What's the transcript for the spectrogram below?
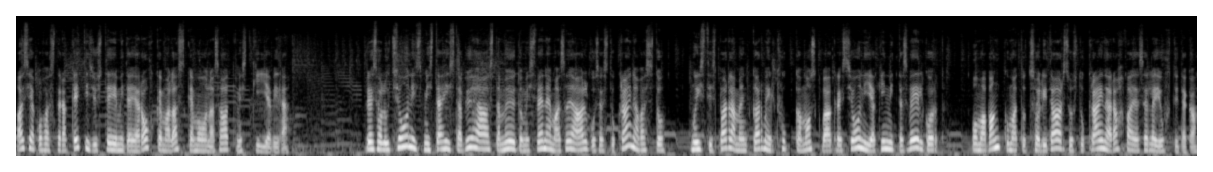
asjakohaste raketisüsteemide ja rohkema laskemoona saatmist Kiievile. resolutsioonis, mis tähistab ühe aasta möödumist Venemaa sõja algusest Ukraina vastu, mõistis parlament karmilt hukka Moskva agressiooni ja kinnitas veel kord, oma vankumatut solidaarsust Ukraina rahva ja selle juhtidega.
